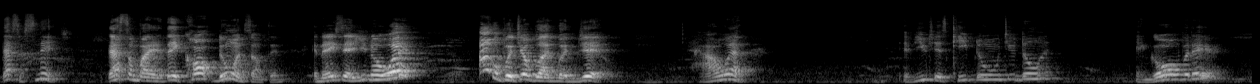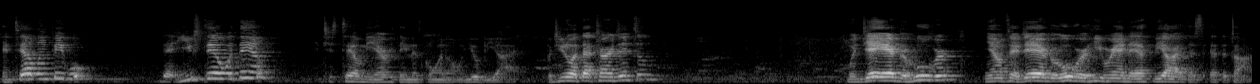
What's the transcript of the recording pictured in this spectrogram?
That's a snitch. That's somebody that they caught doing something, and they said, you know what? I'm gonna put your black butt in jail. However, if you just keep doing what you're doing and go over there and tell them people that you still with them, just tell me everything that's going on, you'll be all right. But you know what that turns into? When J. Edgar Hoover, you know what I'm saying? J. Edgar Hoover, he ran the FBI at the time.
